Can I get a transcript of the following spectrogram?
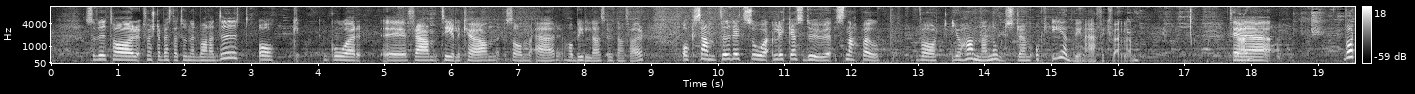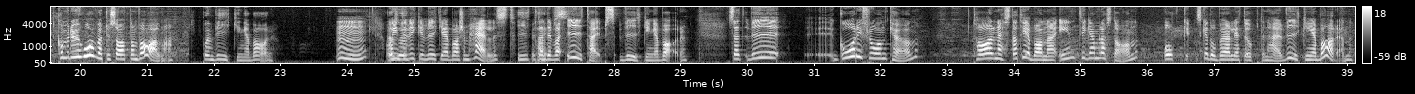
Så vi tar första bästa tunnelbana dit och går eh, fram till kön som är, har bildats utanför. Och samtidigt så lyckas du snappa upp vart Johanna Nordström och Edvin är för kvällen. Eh, vart, kommer du ihåg vart du sa att de var Alma? På en vikingabar. Mm. Och Alltså- inte vilken vikingabar som helst. E-Types. Utan det var E-Types vikingabar. Så att vi eh, går ifrån kön, tar nästa T-bana in till Gamla stan och ska då börja leta upp den här vikingabaren.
